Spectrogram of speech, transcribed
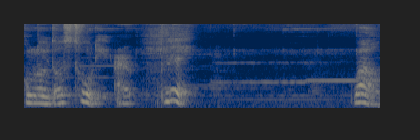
Follow the story play. Wow.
